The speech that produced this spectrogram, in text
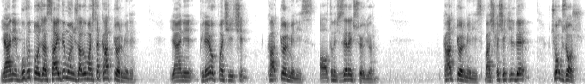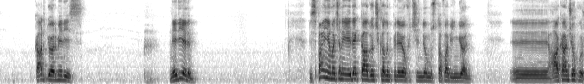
Yani bu futbolcular saydığım oyuncular bu maçta kart görmeli. Yani playoff maçı için kart görmeliyiz. Altını çizerek söylüyorum. Kart görmeliyiz. Başka şekilde çok zor. Kart görmeliyiz. Ne diyelim? İspanya maçına yedek kadro çıkalım playoff için diyor Mustafa Bingöl. Ee, Hakan Çopur.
